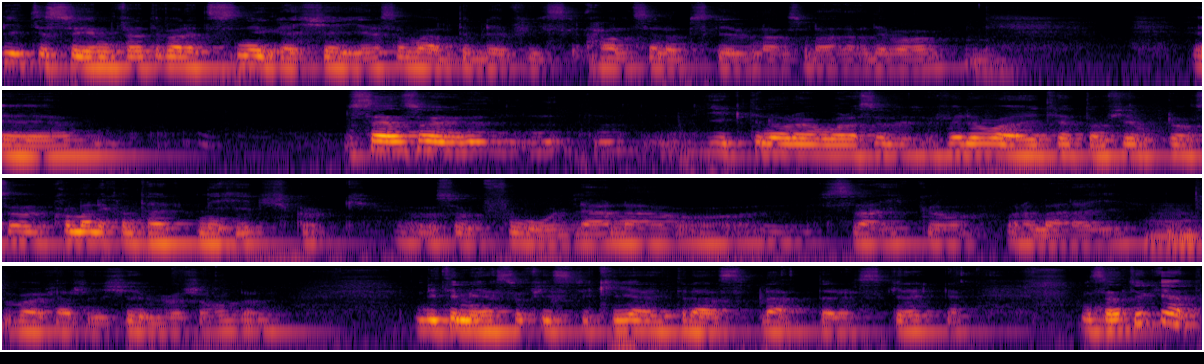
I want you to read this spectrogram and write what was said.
lite synd för att det var rätt snygga tjejer som alltid blev fick halsen uppskurna och sådär. Och det var... Eh, sen så gick det några år, alltså, för då var jag ju 13-14, så kom man i kontakt med Hitchcock och såg Fåglarna och Psycho och de här i, Mm. då var jag kanske i 20-årsåldern. Lite mer sofistikerad, lite där splatterskräcken. Men sen tycker jag att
